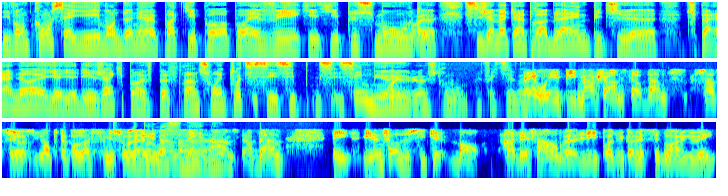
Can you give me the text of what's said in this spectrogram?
ils vont te conseiller, ils vont te donner un pot qui est pas, pas élevé, qui est, qui est plus smooth. Euh, si jamais tu as un problème puis tu, euh, tu paranoïes, il y, a des gens qui peuvent, peuvent prendre soin de toi. Tu sais, c'est mieux, oui. là, je trouve, effectivement. Ben oui, puis ils marchent à Amsterdam, tu, tu sens, ils n'ont peut-être pas le droit de fumer sur la rue dans, fumer, à Amsterdam. Puis il y a une chose aussi que, bon, en décembre, les produits comestibles vont arriver.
